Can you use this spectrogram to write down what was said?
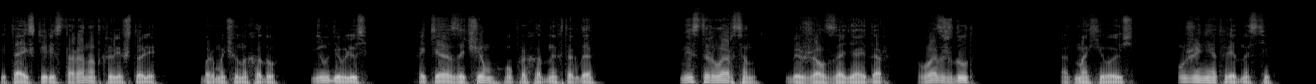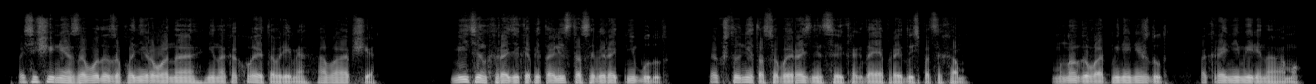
Китайский ресторан открыли, что ли? Бормочу на ходу. Не удивлюсь. Хотя зачем у проходных тогда? Мистер Ларсон, бежал сзади Айдар. Вас ждут. Отмахиваюсь. Уже не от вредности. Посещение завода запланировано не на какое-то время, а вообще. Митинг ради капиталиста собирать не будут, так что нет особой разницы, когда я пройдусь по цехам. Многого от меня не ждут, по крайней мере на АМУ.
